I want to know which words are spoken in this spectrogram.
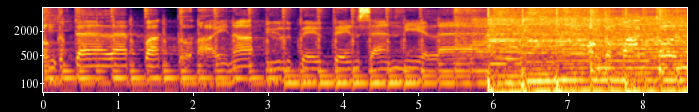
Onko täällä pakko aina ylpeytensä niellä? Onko pakko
